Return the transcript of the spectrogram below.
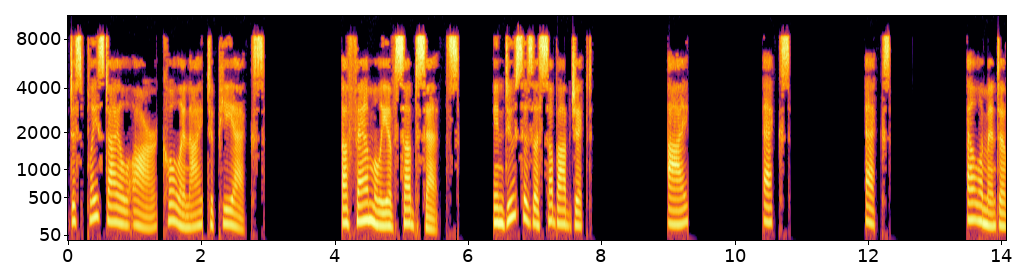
display style r colon i to px. A family of subsets induces a subobject i x x element of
